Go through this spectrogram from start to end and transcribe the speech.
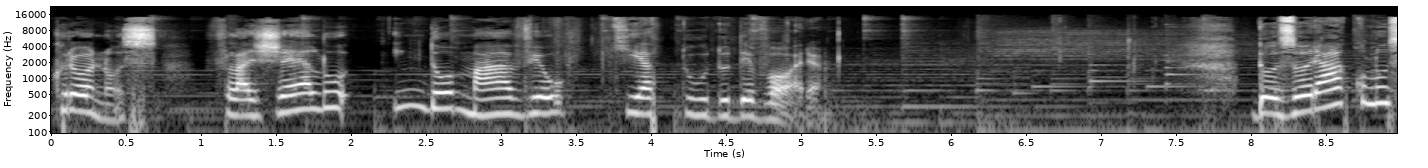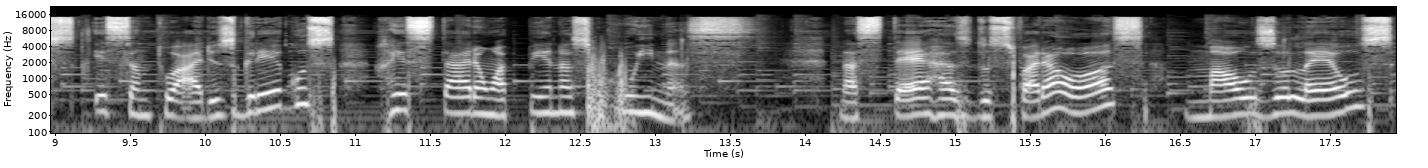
Cronos, flagelo indomável que a tudo devora. Dos oráculos e santuários gregos restaram apenas ruínas. Nas terras dos faraós, mausoléus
